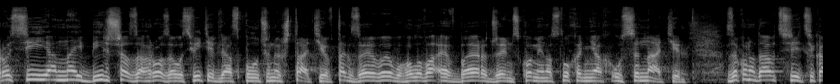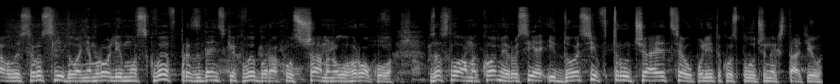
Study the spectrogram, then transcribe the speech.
Росія найбільша загроза у світі для Сполучених Штатів. Так заявив голова ФБР Джеймс Комі на слуханнях у Сенаті. Законодавці цікавились розслідуванням ролі Москви в президентських виборах у США минулого року. За словами Комі, Росія і досі втручається у політику Сполучених Штатів.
